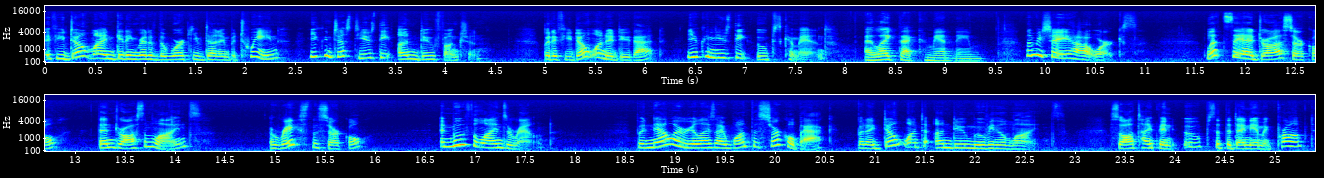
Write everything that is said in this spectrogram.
if you don't mind getting rid of the work you've done in between, you can just use the undo function. But if you don't want to do that, you can use the oops command. I like that command name. Let me show you how it works. Let's say I draw a circle, then draw some lines, erase the circle, and move the lines around. But now I realize I want the circle back, but I don't want to undo moving the lines. So I'll type in oops at the dynamic prompt,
